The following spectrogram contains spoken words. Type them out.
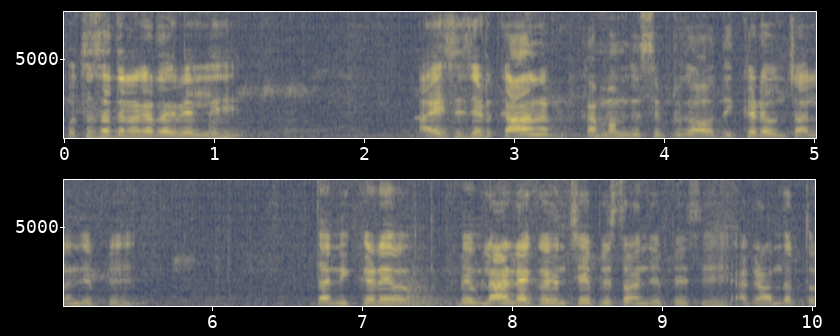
కొత్త సత్యనారాయణ గారి దగ్గర వెళ్ళి ఆ ఎస్సీజెడ్ కా ఖమ్మం షిఫ్ట్ కావద్దు ఇక్కడే ఉంచాలని చెప్పి దాన్ని ఇక్కడే మేము ల్యాండ్ ఎక్వేషన్ చేపిస్తామని చెప్పేసి అక్కడ అందరితో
